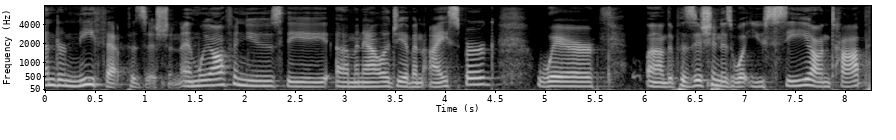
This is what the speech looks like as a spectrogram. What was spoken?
underneath that position. And we often use the um, analogy of an iceberg where uh, the position is what you see on top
